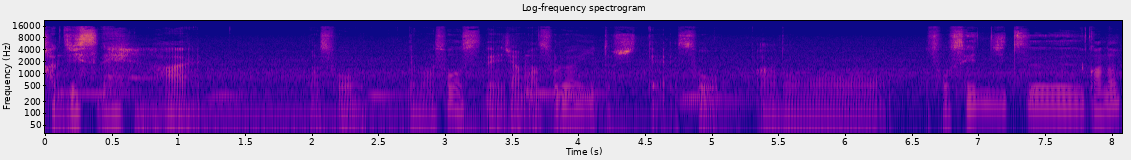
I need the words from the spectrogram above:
感じっすね。はい。まあそう。でまあそうですね。じゃあまあそれはいいとしてそう。あのー、そう先日かな？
